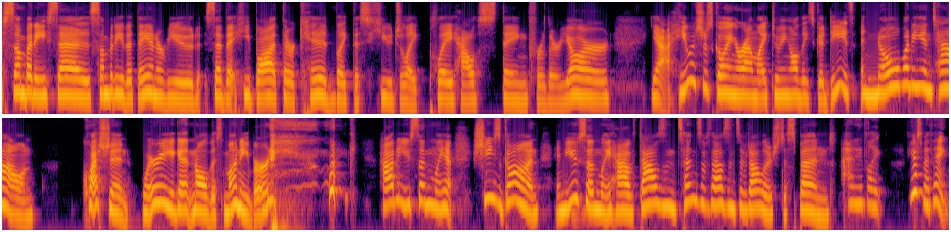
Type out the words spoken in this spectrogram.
Somebody says somebody that they interviewed said that he bought their kid like this huge like playhouse thing for their yard. Yeah, he was just going around like doing all these good deeds and nobody in town questioned, "Where are you getting all this money, Bernie?" like how do you suddenly have she's gone and you mm-hmm. suddenly have thousands tens of thousands of dollars to spend And he like, here's my thing.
